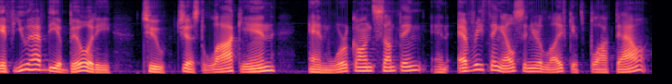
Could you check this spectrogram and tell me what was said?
If you have the ability to just lock in and work on something and everything else in your life gets blocked out,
